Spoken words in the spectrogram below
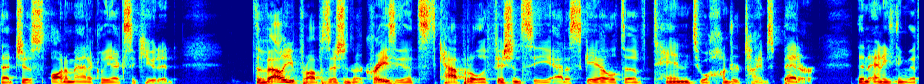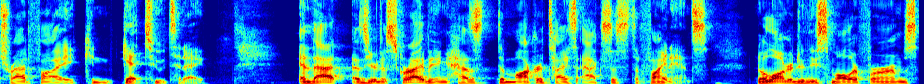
that just automatically executed. The value propositions are crazy. It's capital efficiency at a scale of 10 to 100 times better than anything that TradFi can get to today. And that, as you're describing, has democratized access to finance. No longer do these smaller firms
